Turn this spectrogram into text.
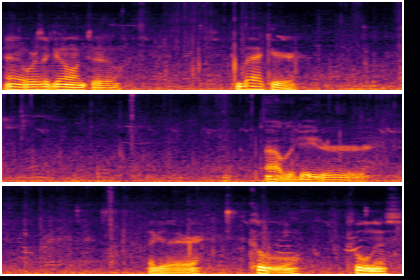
Hey, where's it going to? Come back here. Alligator. Look at there. Cool. Coolness.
